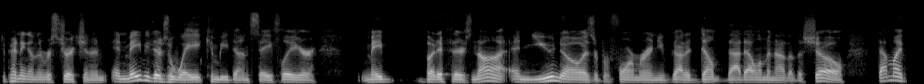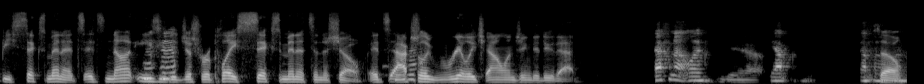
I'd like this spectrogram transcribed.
depending on the restriction and, and maybe there's a way it can be done safely or maybe but if there's not and you know as a performer and you've got to dump that element out of the show that might be six minutes it's not easy Mhm. to just replace six minutes in a show it's Mhm. actually really challenging to do that Definitely. Yeah. Definitely. So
